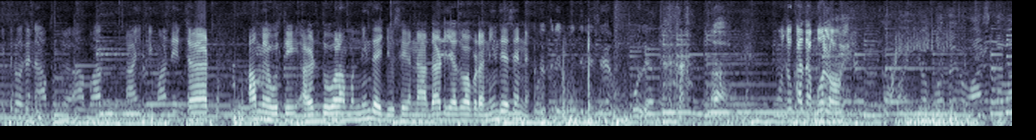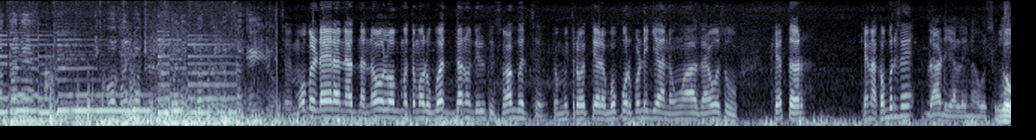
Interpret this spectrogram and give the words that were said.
મિત્રો છે ને આ આ ભાગ અહીંથી માંડીને ચટ આમે સુધી આ અડધું વળામણ નીંદાઈ ગયું છે અને આ દાડિયા જો આપણા નીંદે છે ને નકરી મુંદરી છે બોલે. હા હું શું ખાતા બોલો હવે. મોગલ ડાયરાને આજના નવો લોગમાં તમારું બધાનું દિલથી સ્વાગત છે. તો મિત્રો, અત્યારે બપોર પડી ગયા અને હું આજ આવ્યો છું ખેતર. કેના ખબર છે? દાડિયા લઈને આવ્યો છું. જો,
